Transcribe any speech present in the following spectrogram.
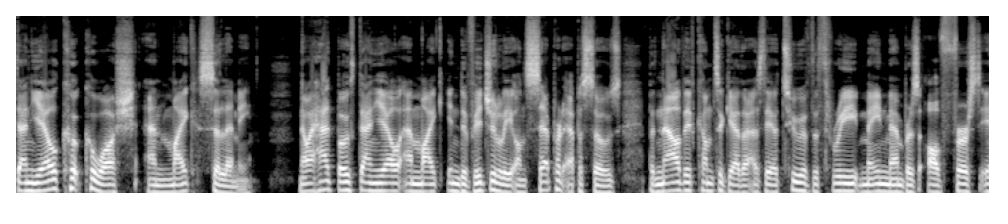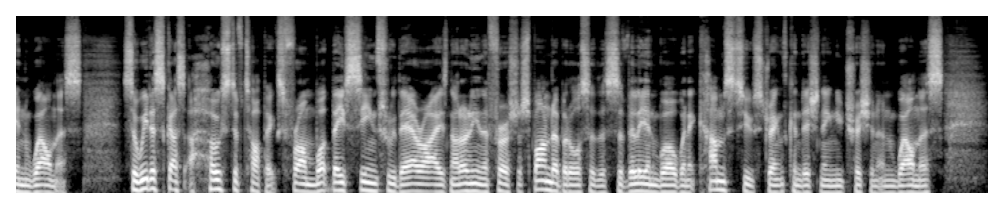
Danielle Cook Kawash and Mike Salemi. Now, I had both Danielle and Mike individually on separate episodes, but now they've come together as they are two of the three main members of First in Wellness. So we discuss a host of topics from what they've seen through their eyes, not only in the first responder, but also the civilian world when it comes to strength conditioning, nutrition and wellness,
